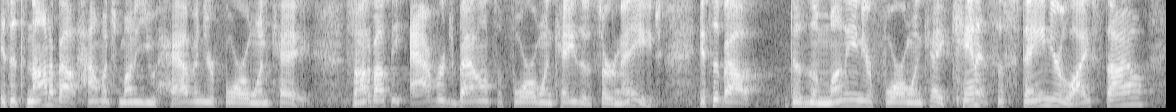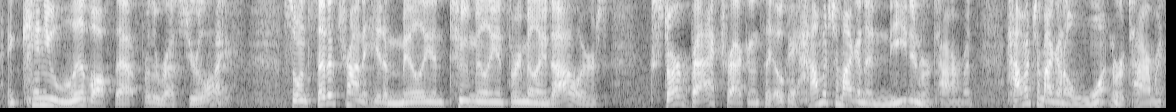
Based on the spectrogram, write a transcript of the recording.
is it's not about how much money you have in your 401k. It's not about the average balance of 401ks at a certain age. It's about does the money in your 401k, can it sustain your lifestyle? And can you live off that for the rest of your life? So instead of trying to hit a million, two million, three million dollars, start backtracking and say, okay, how much am I gonna need in retirement? How much am I gonna want in retirement?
